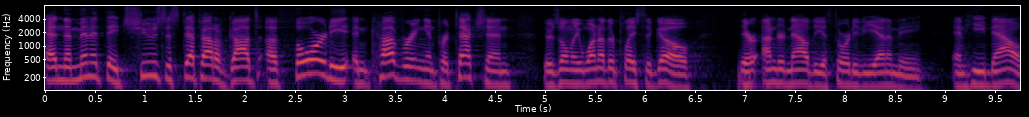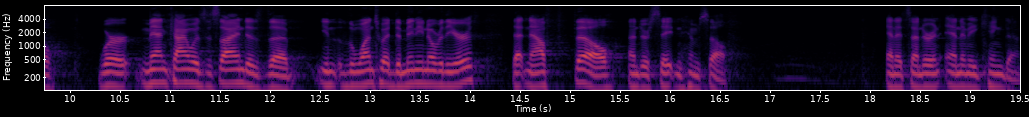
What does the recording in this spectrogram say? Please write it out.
and the minute they choose to step out of God's authority and covering and protection, there's only one other place to go, they're under now the authority of the enemy. And he now, where mankind was assigned as the, you know, the ones who had dominion over the earth, that now fell under Satan himself. And it's under an enemy kingdom.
